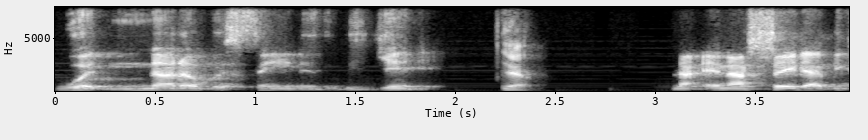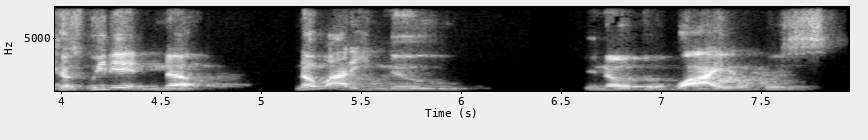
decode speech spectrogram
what none of us seen in the beginning. Yeah. Now, and I say that because we didn't know. Nobody knew, you know, The Wire was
